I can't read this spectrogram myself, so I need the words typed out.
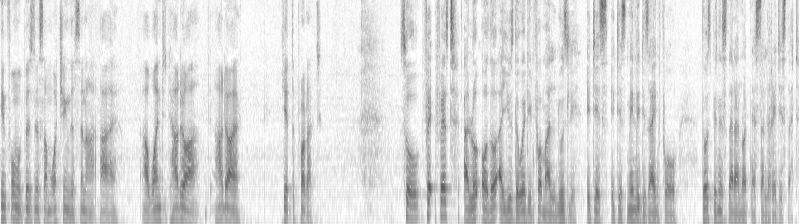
informal business, I'm watching this and I, I, I want it, how do I, how do I get the product? So f- first, although I use the word informal loosely, it is, it is mainly designed for those businesses that are not necessarily registered.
